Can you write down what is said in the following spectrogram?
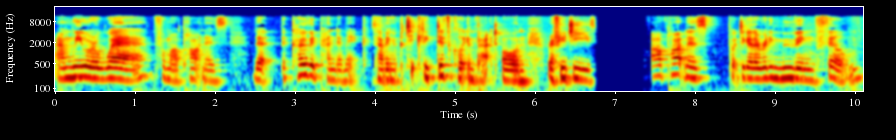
And we were aware from our partners that the COVID pandemic is having a particularly difficult impact on refugees. Our partners put together a really moving film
